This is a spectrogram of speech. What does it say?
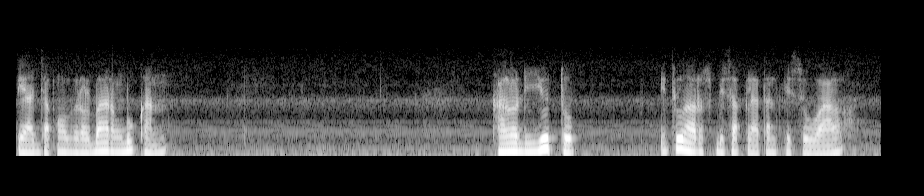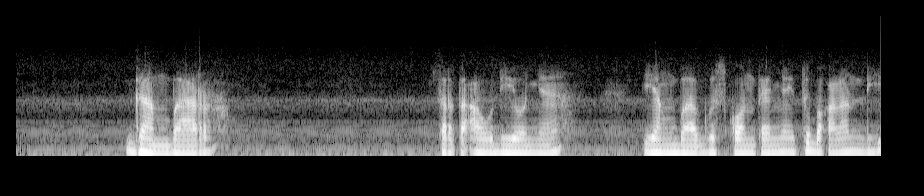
diajak ngobrol bareng bukan kalau di YouTube itu harus bisa kelihatan visual gambar serta audionya. Yang bagus kontennya itu bakalan di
